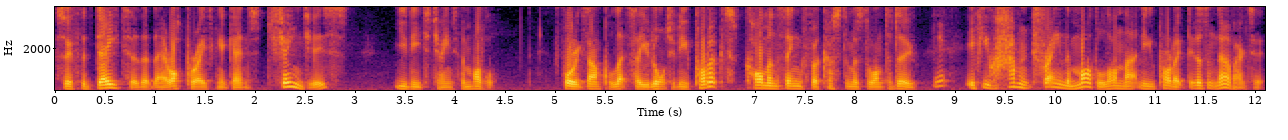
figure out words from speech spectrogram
So if the data that they're operating against changes, you need to change the model. For example, let's say you launch a new product, common thing for customers to want to do. Yep. If you haven't trained the model on that new product, it doesn't know about it.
